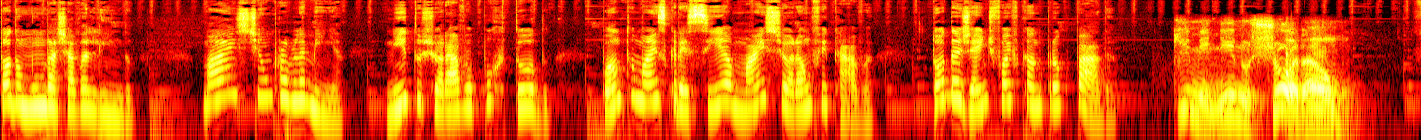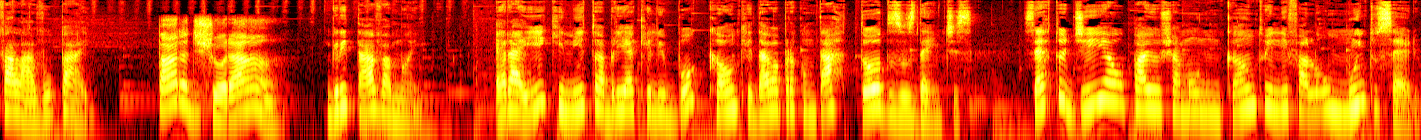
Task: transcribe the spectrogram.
Todo mundo achava lindo. Mas tinha um probleminha. Nito chorava por tudo. Quanto mais crescia, mais chorão ficava. Toda a gente foi ficando preocupada. Que menino chorão! Falava o pai. Para de chorar! Gritava a mãe. Era aí que Nito abria aquele bocão que dava para contar todos os dentes. Certo dia, o pai o chamou num canto e lhe falou muito sério:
